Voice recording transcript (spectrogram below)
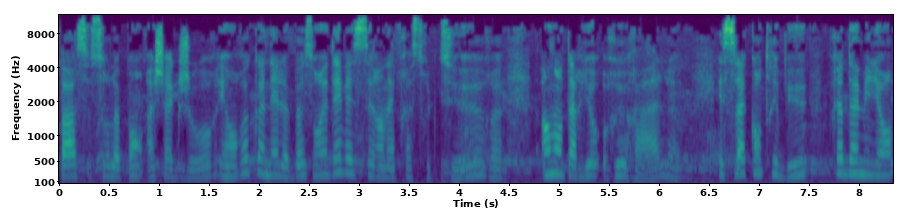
passent sur le pont à chaque jour et on reconnaît le besoin d'investir en infrastructure en Ontario rural et cela contribue près d'un million.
